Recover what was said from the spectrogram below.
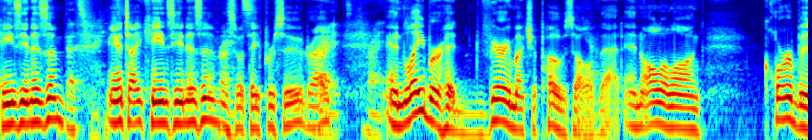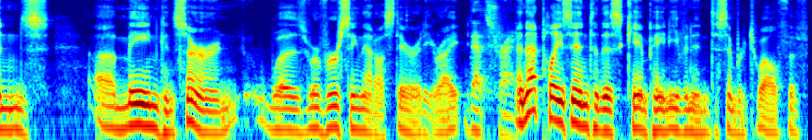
Keynesianism. That's right. Anti-Keynesianism is what they pursued, right? Right. right. And labor had very much opposed all yeah. of that, and all along, Corbyn's uh, main concern was reversing that austerity, right? That's right. And that plays into this campaign even in December 12th of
